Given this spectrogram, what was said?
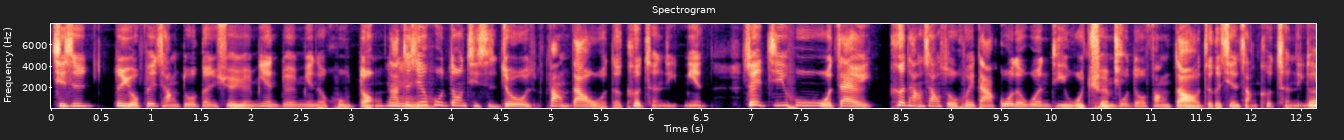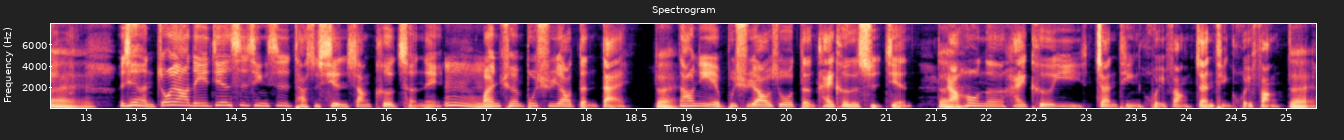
其实都有非常多跟学员面对面的互动。那这些互动其实就放到我的课程里面，所以几乎我在课堂上所回答过的问题，我全部都放到这个线上课程里面。对，而且很重要的一件事情是，它是线上课程诶，嗯，完全不需要等待。对，然后你也不需要说等开课的时间，对，然后呢还可以暂停回放，暂停回放。对，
